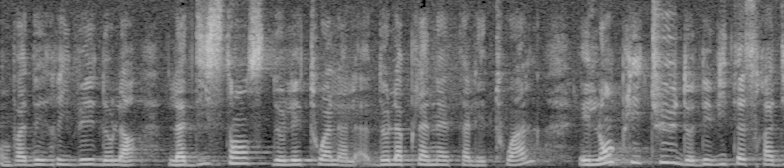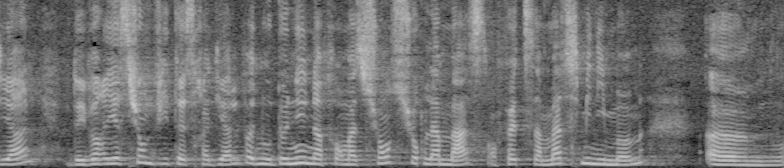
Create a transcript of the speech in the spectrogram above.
on va dériver de la, la distance de l'étoile, de la planète à l'étoile, et l'amplitude des vitesses radiales, des variations de vitesse radiale, va nous donner une information sur la masse, en fait sa masse minimum. Euh,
